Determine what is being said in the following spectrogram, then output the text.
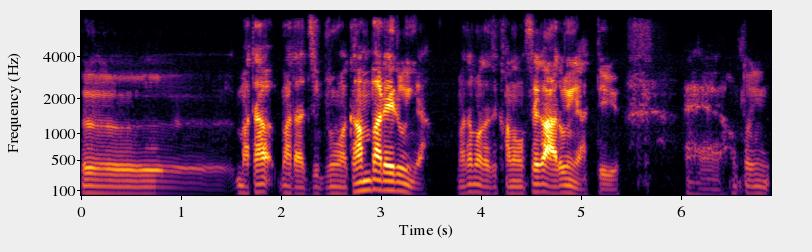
うーまだまだ自分は頑張れるんや。まだまだ可能性があるんやっていう、えー、本当に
